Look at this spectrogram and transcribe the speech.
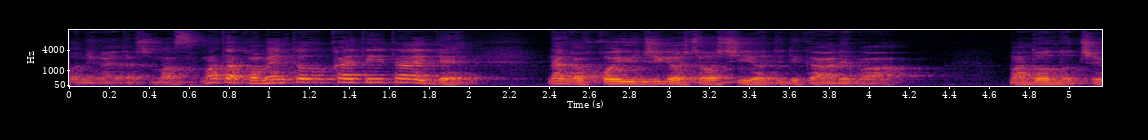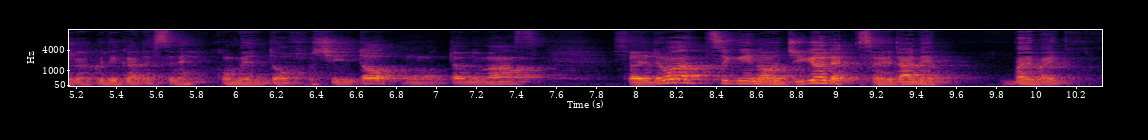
お願いいたします。またコメントを書いていただいて、なんかこういう授業してほしいよって理解あれば、まあ、どんどん中学理科ですね、コメント欲しいと思っております。それでは次の授業で、それではね、バイバイ。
